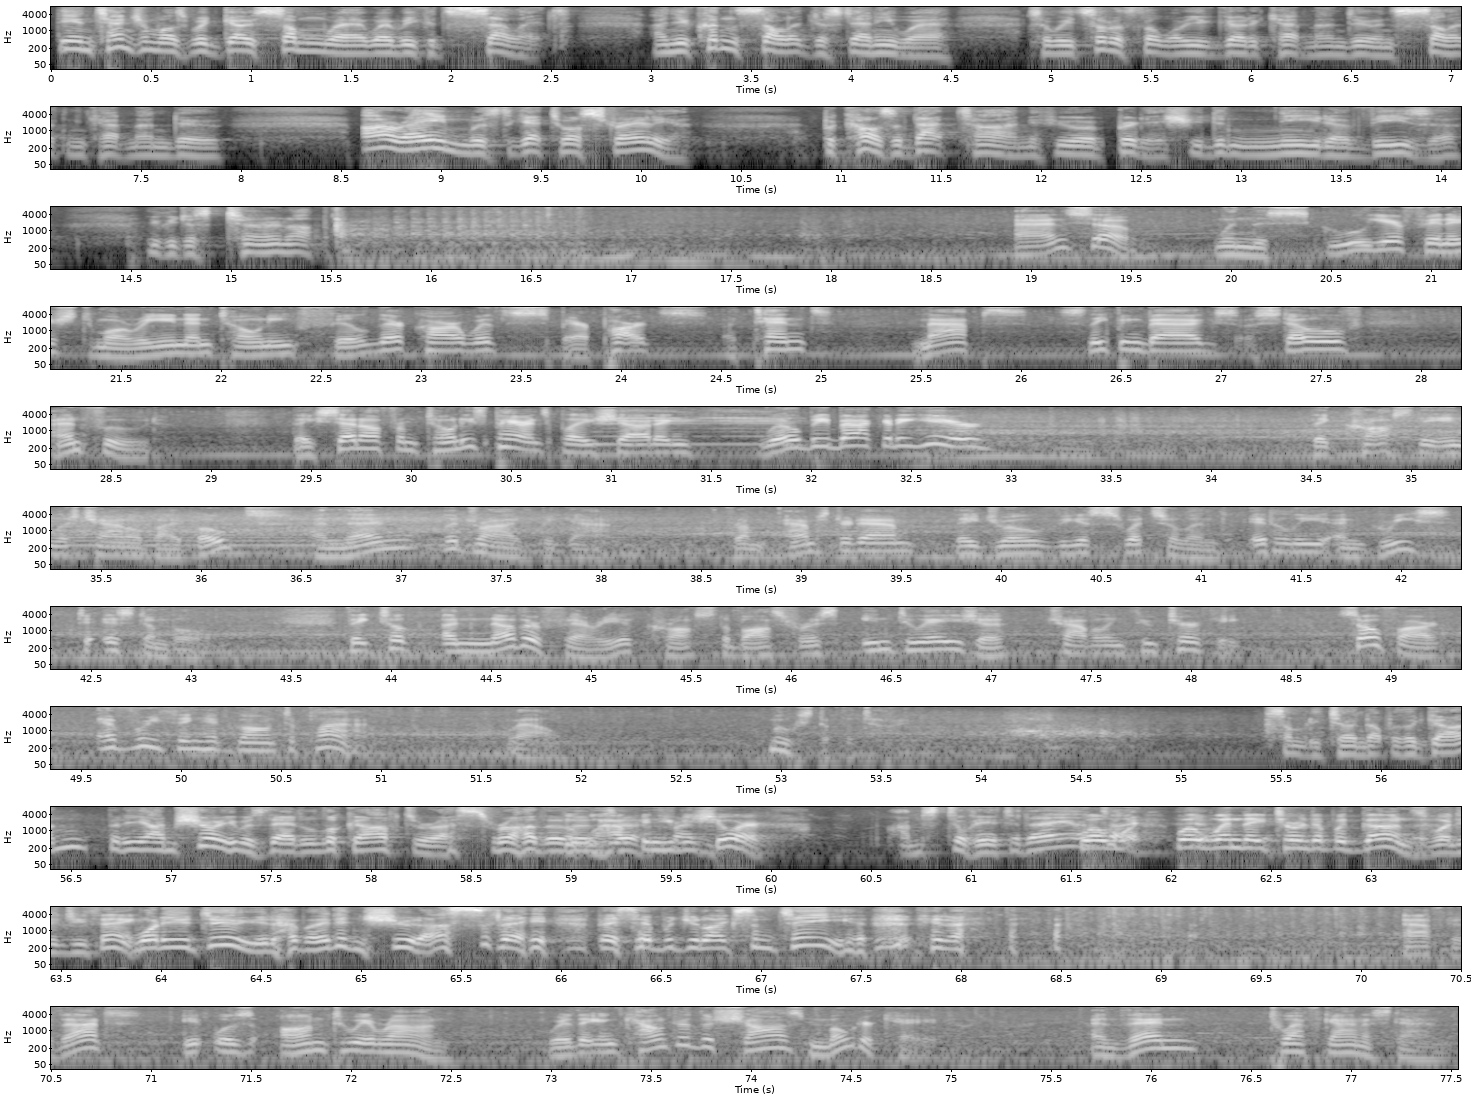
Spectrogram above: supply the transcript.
The intention was we'd go somewhere where we could sell it. And you couldn't sell it just anywhere. So we'd sort of thought, well, you could go to Kathmandu and sell it in Kathmandu. Our aim was to get to Australia because at that time, if you were British, you didn't need a visa. You could just turn up. And so, when the school year finished, Maureen and Tony filled their car with spare parts, a tent, maps, sleeping bags, a stove, and food. They set off from Tony's parents' place shouting, We'll be back in a year. They crossed the English Channel by boat, and then the drive began. From Amsterdam, they drove via Switzerland, Italy, and Greece to Istanbul. They took another ferry across the Bosphorus into Asia, traveling through Turkey. So far, everything had gone to plan. Well, most of the time. Somebody turned up with a gun, but he, I'm sure he was there to look after us rather than. How can you be sure? I'm still here today. Well, well, when they turned up with guns, what did you think? What do you do? You know, well, they didn't shoot us. They they said, "Would you like some tea?" you know. After that, it was on to Iran, where they encountered the Shah's motorcade, and then to Afghanistan,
